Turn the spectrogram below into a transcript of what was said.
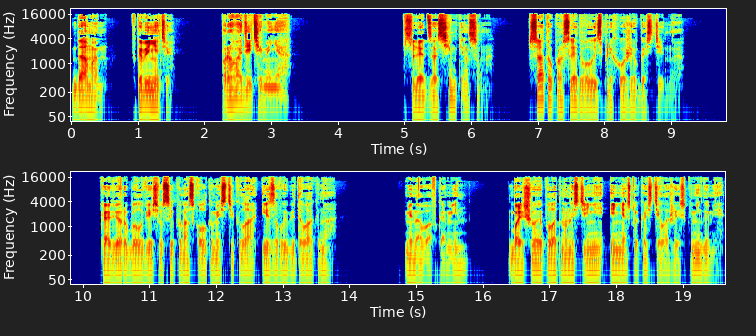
«Да, мэм, в кабинете». «Проводите меня». Вслед за Симкинсом Сато проследовала из прихожей в гостиную. Ковер был весь усыпан осколками стекла из выбитого окна. Миновав камин, большое полотно на стене и несколько стеллажей с книгами,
